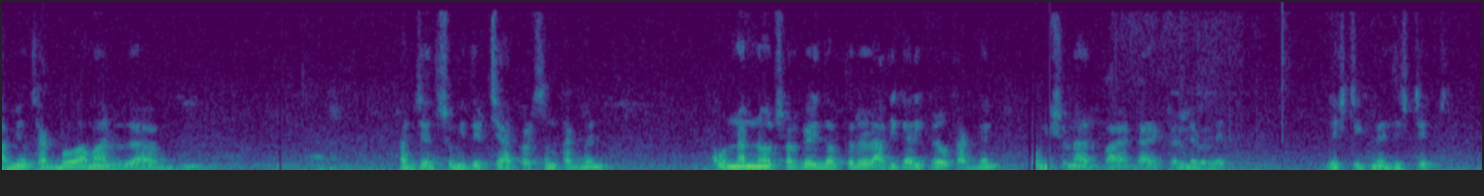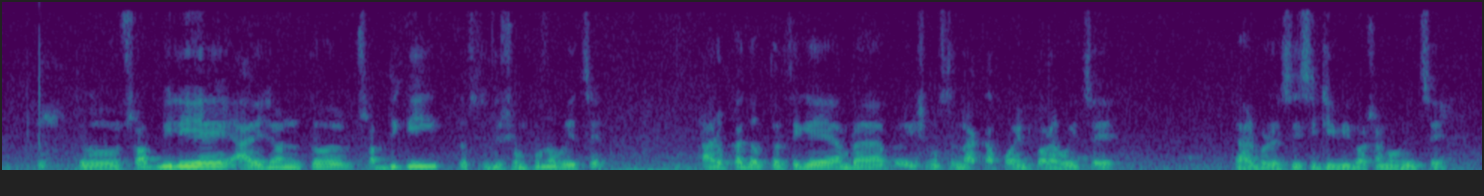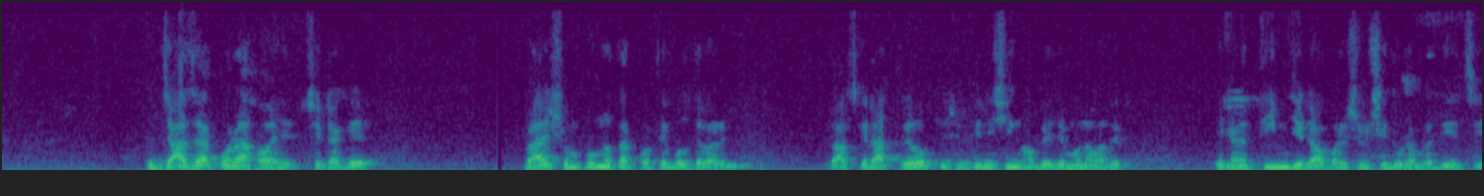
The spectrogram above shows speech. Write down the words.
আমিও থাকব আমার পঞ্চায়েত সমিতির চেয়ারপারসন থাকবেন। অন্যান্য সরকারি দপ্তরের আধিকারিকরাও থাকবেন কমিশনার বা ডাইরেক্টর লেভেলে ডিস্ট্রিক্ট ম্যাজিস্ট্রেট তো সব মিলিয়ে আয়োজন তো সব দিকেই প্রস্তুতি সম্পূর্ণ হয়েছে। আরক্ষা দপ্তর থেকে আমরা এই সমস্ত নাকা পয়েন্ট করা হয়েছে। তারপরে সিসিটিভি বসানো হয়েছে। তো যা যা করা হয় সেটাকে প্রায় সম্পূর্ণতার পথে বলতে পারেন। তো আজকে রাত্রেও কিছু ফিনিশিং হবে, যেমন আমাদের এখানে থিম যেটা অপারেশন সিঁদুর আমরা দিয়েছি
